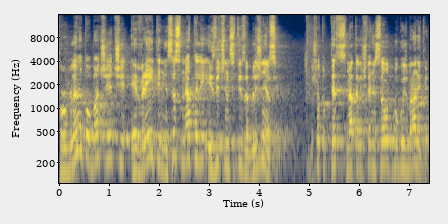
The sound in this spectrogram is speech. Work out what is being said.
Проблемът обаче е, че евреите не са смятали езичниците за ближния си – защото те смятали, че те не са от богоизбраните.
